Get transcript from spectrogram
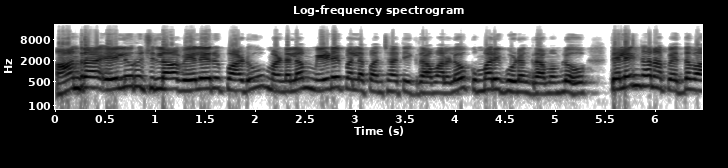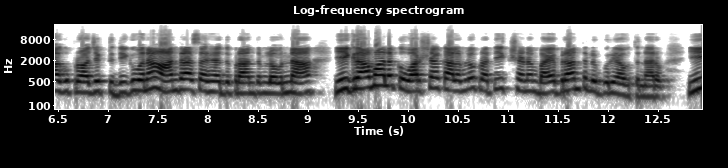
ఆంధ్ర ఏలూరు జిల్లా వేలేరుపాడు మండలం మేడేపల్లె పంచాయతీ గ్రామాలలో కుమ్మరిగూడెం గ్రామంలో తెలంగాణ పెద్దవాగు ప్రాజెక్టు దిగువన ఆంధ్ర సరిహద్దు ప్రాంతంలో ఉన్న ఈ గ్రామాలకు వర్షాకాలంలో ప్రతి క్షణం భయభ్రాంతులకు గురి అవుతున్నారు. ఈ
